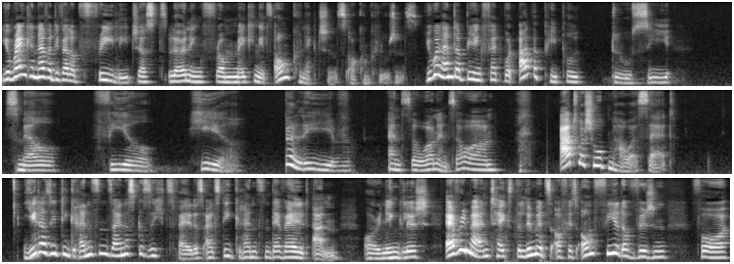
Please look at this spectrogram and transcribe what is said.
Your brain can never develop freely, just learning from making its own connections or conclusions. You will end up being fed what other people do see, smell, feel, hear, believe, and so on and so on. Arthur Schopenhauer said, Jeder sieht die Grenzen seines Gesichtsfeldes als die Grenzen der Welt an. Or in English, every man takes the limits of his own field of vision for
